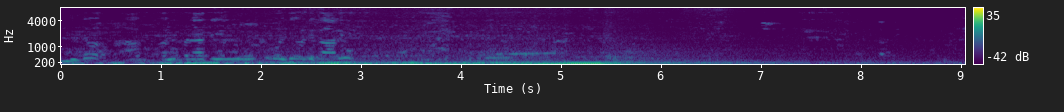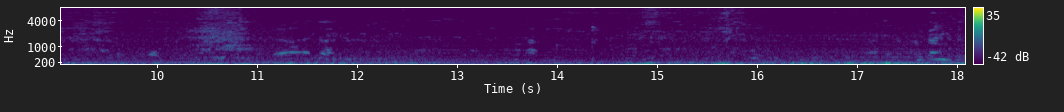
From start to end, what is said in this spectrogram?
Dito, ah, ano pa natin yung Molde Olivari? Ang kanin sa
